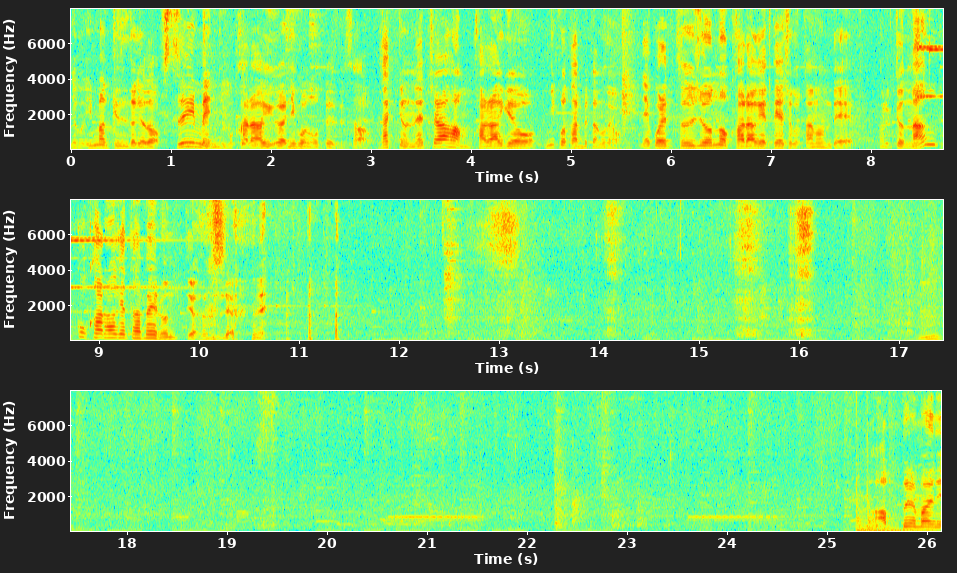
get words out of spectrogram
でも今気づいたけど水麺にも唐揚げが2個乗っててささっきのねチャーハンも唐揚げを2個食べたのよ。でこれ通常の唐揚げ定食頼んで俺今日何個唐揚げ食べるんっていう話だよね。あっという間に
